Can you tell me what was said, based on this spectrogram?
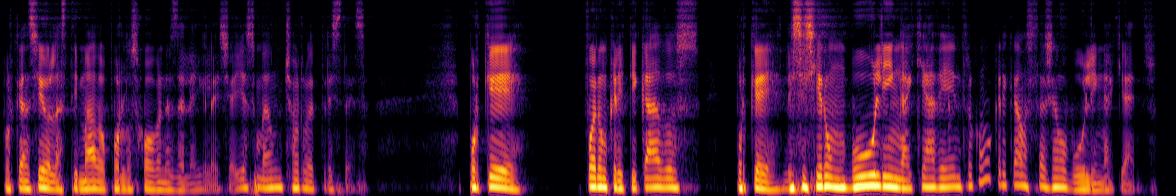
Porque han sido lastimados por los jóvenes de la iglesia y eso me da un chorro de tristeza. Porque fueron criticados, porque les hicieron bullying aquí adentro. ¿Cómo cree que vamos a estar haciendo bullying aquí adentro?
